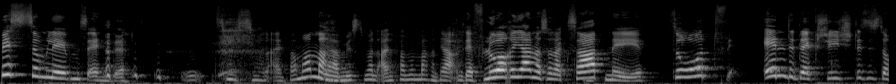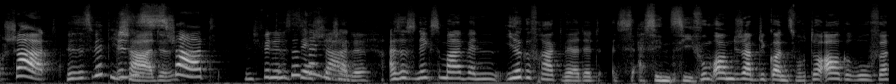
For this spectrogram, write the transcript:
bis zum Lebensende. Das müsste man einfach mal machen. Ja, Ja, müsste man einfach mal machen. und der Florian, was hat er gesagt? Nee, so, Ende der Geschichte, das ist doch schade. Das ist wirklich Das schade. ist schade. Ich finde das, Das ist sehr wirklich schade. Also das nächste Mal, wenn ihr gefragt werdet, "S- sind Sie vom Amt? Ich habe die ganze Woche da angerufen.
